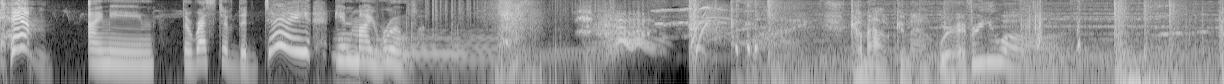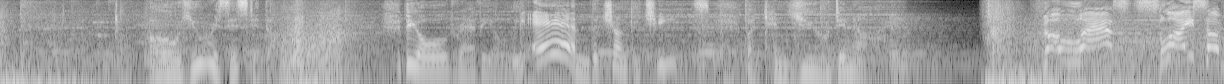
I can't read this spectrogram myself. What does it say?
Him! I mean, the rest of the day in my room. Come out, come out, wherever you are. Oh, you resisted the honey. The old ravioli and the chunky cheese. But can you deny? The last slice of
